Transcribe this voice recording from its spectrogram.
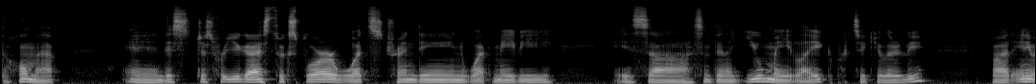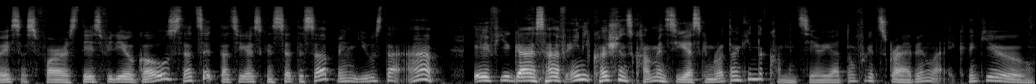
the home app. And this just for you guys to explore what's trending, what maybe is uh, something that you may like particularly. But anyways, as far as this video goes, that's it. That's you guys can set this up and use the app. If you guys have any questions, comments, you guys can write down in the comments area. Don't forget to subscribe and like. Thank you.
